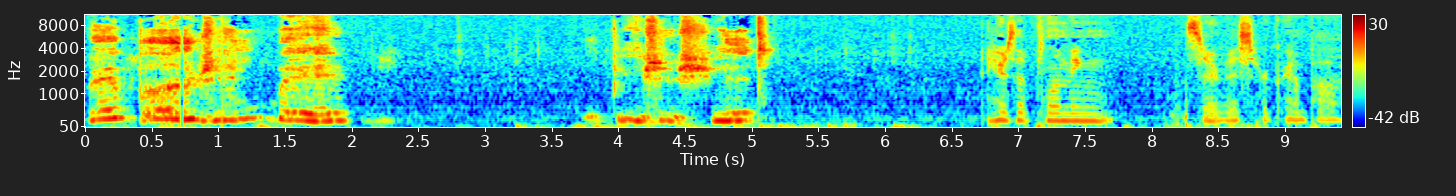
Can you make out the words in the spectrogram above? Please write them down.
Grandpa's in bed. The piece of shit. Here's a plumbing service for Grandpa.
